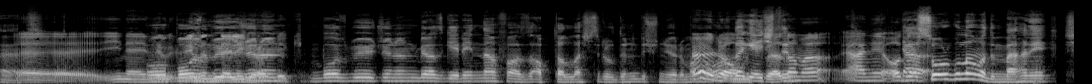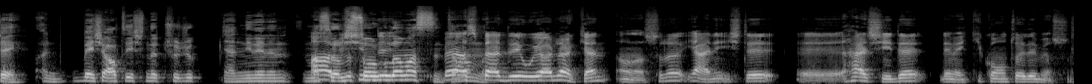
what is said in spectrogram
Evet. Ee, yine O boz büyücünün, boz büyücünün biraz gereğinden fazla aptallaştırıldığını düşünüyorum ama Öyle onu da geçtim. ama yani o da Yani sorgulamadım ben hani şey hani 5-6 yaşında çocuk yani ninenin masalını Abi şimdi sorgulamazsın Beyaz tamam mı? perdeyi uyarlarken ondan sonra yani işte e, her şeyi de demek ki kontrol edemiyorsun.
